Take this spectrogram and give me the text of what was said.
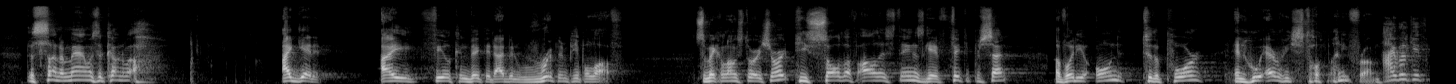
the Son of Man wants to come to my. I get it. I feel convicted. I've been ripping people off. So, make a long story short, he sold off all his things, gave 50% of what he owned to the poor and whoever he stole money from. I will give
